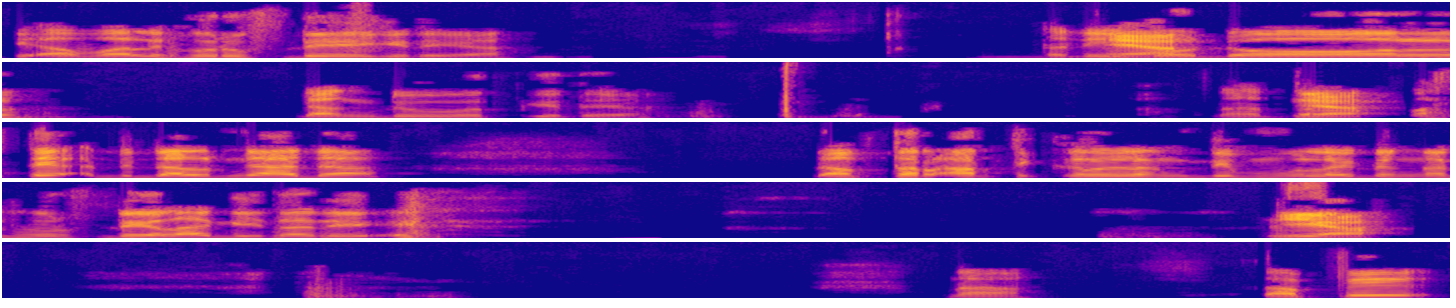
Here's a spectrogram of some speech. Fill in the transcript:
diawali huruf D gitu ya. Tadi Ya. dodol, dangdut gitu ya. Nah, Ya. pasti di dalamnya ada daftar artikel yang dimulai dengan huruf D lagi tadi. Iya. Tapi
